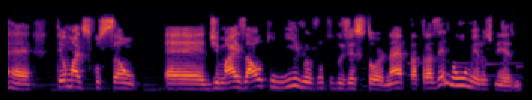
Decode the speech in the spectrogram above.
é, ter uma discussão é, de mais alto nível junto do gestor, né? Para trazer números mesmo.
